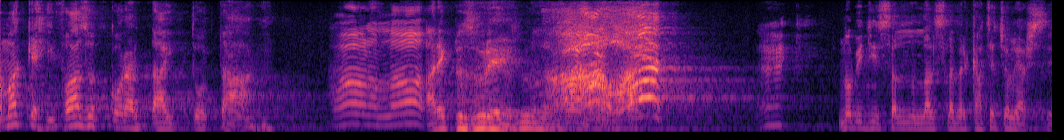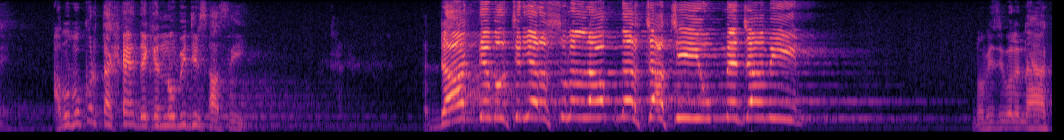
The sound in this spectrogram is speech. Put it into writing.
আমাকে হিফাজত করার দায়িত্ব তার। আর একটু জুড়ে নবীজি সাল্লাল্লাহু আলাইহি ইসলামের কাছে চলে আসছে। আবু বকর তাকায় দেখে নবীজির শাসি ডাক দিয়ে বলছেন ইয়া রাসূলুল্লাহ আপনার চাচি উম্মে জামিন নবীজি বলে নাক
